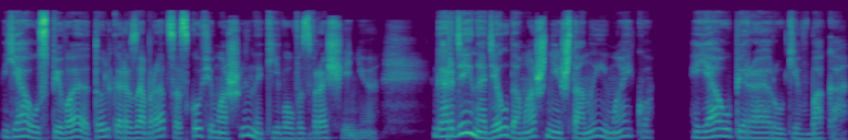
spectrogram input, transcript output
Я успеваю только разобраться с кофемашиной к его возвращению. Гордей надел домашние штаны и майку. Я упираю руки в бока.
